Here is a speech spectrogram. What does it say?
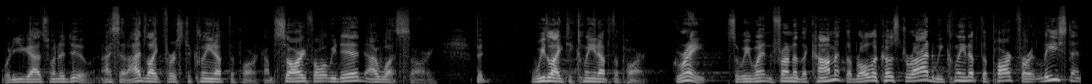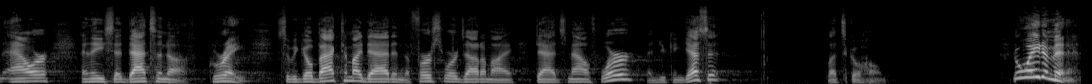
What do you guys want to do? And I said, I'd like for us to clean up the park. I'm sorry for what we did. I was sorry. But we like to clean up the park. Great. So we went in front of the Comet, the roller coaster ride. We cleaned up the park for at least an hour. And then he said, That's enough. Great. So we go back to my dad, and the first words out of my dad's mouth were, and you can guess it, let's go home. No, wait a minute.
